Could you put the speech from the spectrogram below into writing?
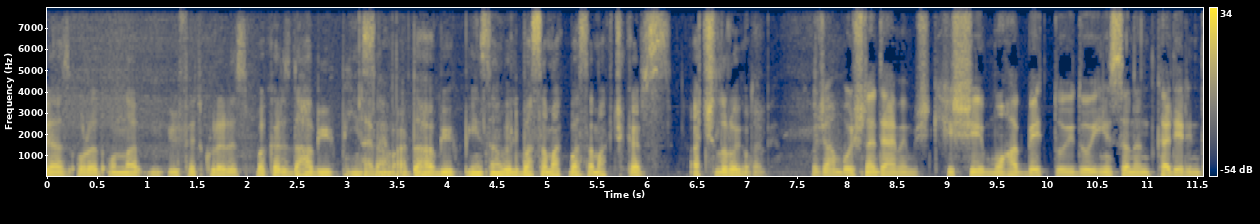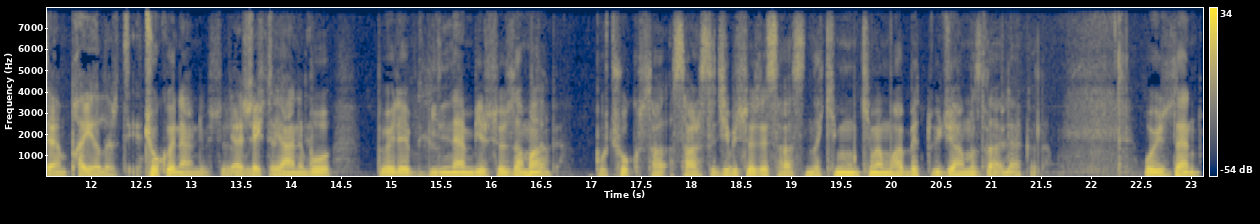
Biraz orada onunla ülfet kurarız. Bakarız daha büyük bir insan Tabii. var. Daha büyük bir insan böyle basamak basamak çıkarız. Açılır o yol. Tabii. Hocam boşuna dememiş. Kişi muhabbet duyduğu insanın kaderinden pay alır diye. Çok önemli bir söz Gerçekten bu işte. Yani bu böyle bilinen bir söz ama Tabii. bu çok sarsıcı bir söz esasında. Kim kime muhabbet duyacağımızla Tabii. alakalı. O yüzden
